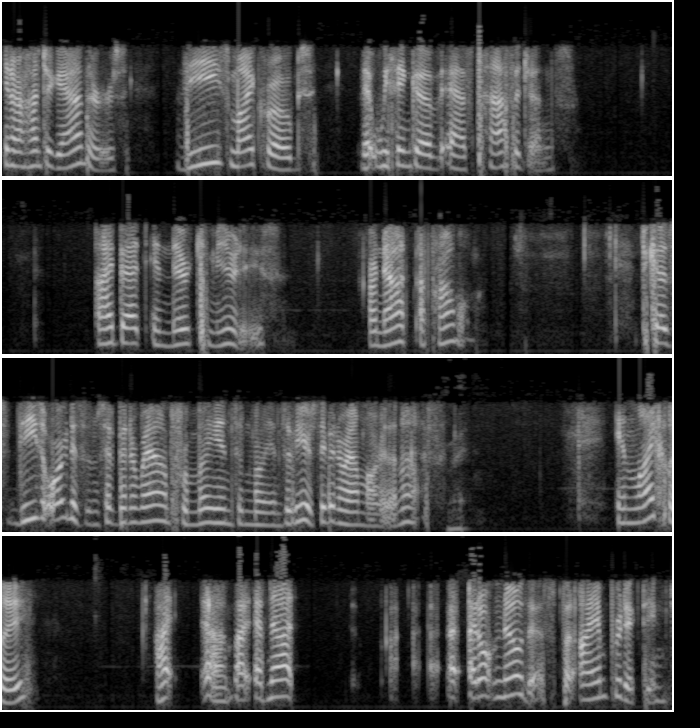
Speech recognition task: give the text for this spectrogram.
in our hunter gatherers, these microbes that we think of as pathogens, I bet in their communities are not a problem. Because these organisms have been around for millions and millions of years. They've been around longer than us. Right. And likely, I, um, I have not, I, I don't know this, but I am predicting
